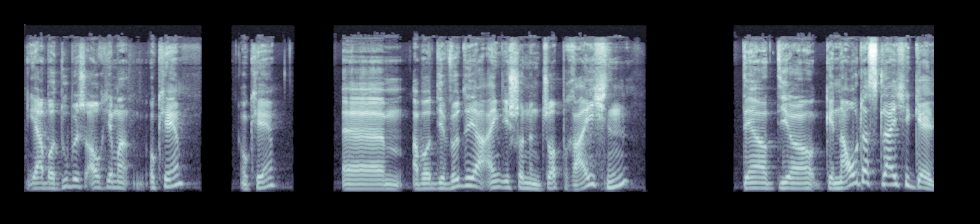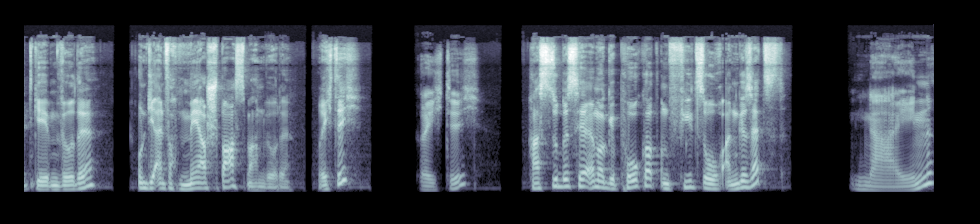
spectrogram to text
Ja, aber du bist auch jemand. Okay, okay. Ähm, aber dir würde ja eigentlich schon ein Job reichen, der dir genau das gleiche Geld geben würde und dir einfach mehr Spaß machen würde. Richtig? Richtig? Hast du bisher immer gepokert und viel zu hoch angesetzt? Nein.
